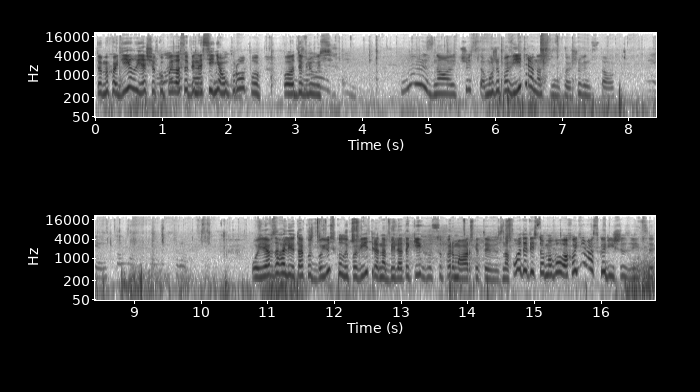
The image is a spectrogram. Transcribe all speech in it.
То ми ходили, я ще купила собі насіння укропу, подивлюсь. Ну, не знаю, щось там. Може повітряна слухає, що він став. Ой, я взагалі так от боюсь, коли повітряна біля таких супермаркетів знаходитись, тому Вова, ходімо скоріше звідси,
